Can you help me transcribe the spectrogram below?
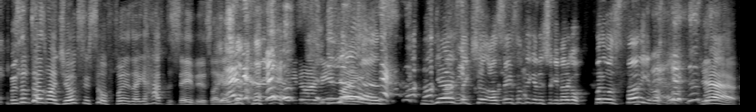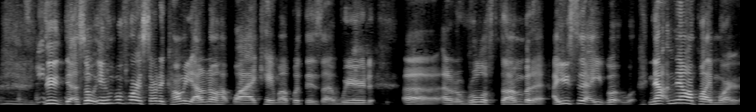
But sometimes my jokes are so funny. Like I have to say this. Like, I, you know what I mean? Like, yes. yes. Like she'll, I'll say something and then she'll get mad and go, but it was funny, right? yeah, dude. So even before I started comedy, I don't know how, why I came up with this uh, weird uh I don't know rule of thumb, but uh, I used to I, now now I'm probably more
